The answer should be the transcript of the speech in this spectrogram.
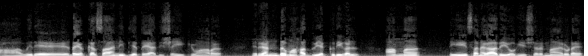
അവരുടെയൊക്കെ സാന്നിധ്യത്തെ അതിശയിക്കുമാറ് രണ്ട് മഹത് വ്യക്തികൾ അന്ന് ഈ സനകാദി യോഗീശ്വരന്മാരുടെ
